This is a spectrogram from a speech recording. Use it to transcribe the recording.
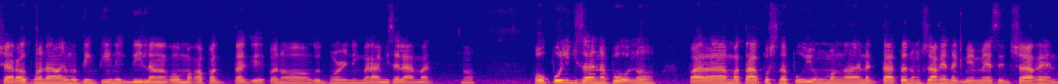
Shoutout muna kay Munting Tinig, di lang ako makapagtag eh. Paano, good morning. Maraming salamat, no. Hopefully sana po, no, para matapos na po yung mga nagtatanong sa akin, nagme-message sa akin,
